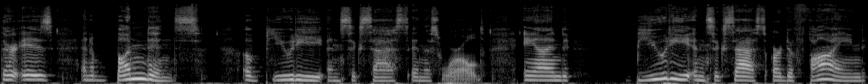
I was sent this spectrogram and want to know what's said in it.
There is an abundance of beauty and success in this world, and beauty and success are defined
